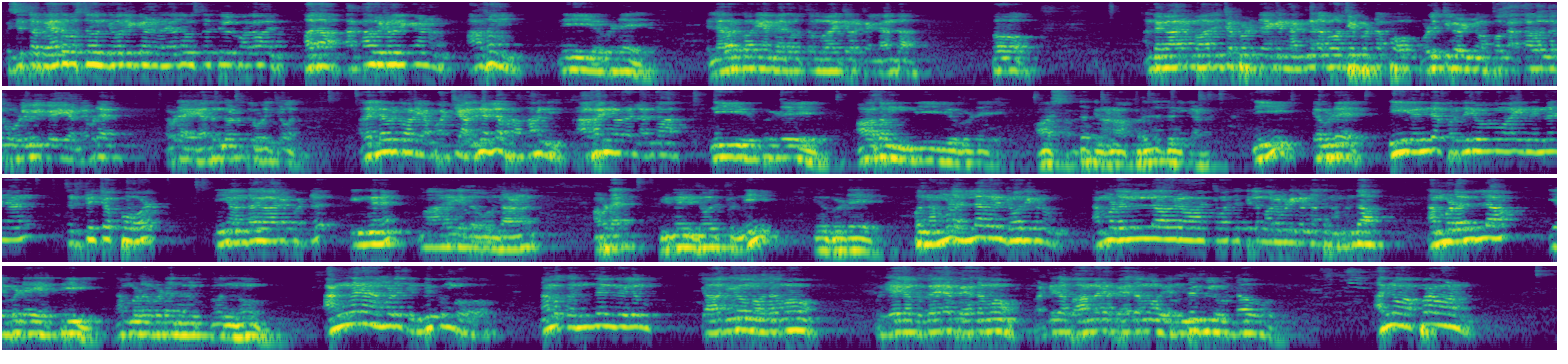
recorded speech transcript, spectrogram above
വിശുദ്ധ വേദപുസ്തകം ചോദിക്കുകയാണ് വേദപുസ്തകത്തിൽ ഭഗവാൻ അതാ കർത്താവ് ചോദിക്കുകയാണ് ആസം നീ എവിടെ? എല്ലാവർക്കും അറിയാം വേദപുസ്തകം വായിച്ചവർക്കെല്ലാം എന്താ? ഓ അന്ധകാരം ബാധിച്ചപ്പോഴത്തേക്ക് നഗ്നത ബോധ്യപ്പെട്ടപ്പോ ഒളിച്ചു കഴിഞ്ഞു. അപ്പൊ കർത്താവ് എന്നൊക്കെ ഒളിവിൽ കഴിയുകയാണ്? എവിടെ? എവിടെ? ഏതെന്തോട്ടത്തിൽ തോട്ടത്തിൽ ഒളിച്ചു അതെല്ലാവർക്കും അറിയാം. പക്ഷെ അതിനല്ല പ്രാധാന്യം. പ്രാധാന്യം അതല്ല എന്താ? നീ എവിടെ? ആദം നീ എവിടെ? ആ ശബ്ദത്തിനാണ് ആ പ്രതിധ്വനിക്കാണ്. നീ എവിടെ? നീ എന്റെ പ്രതിരൂപമായി നിന്നെ ഞാൻ സൃഷ്ടിച്ചപ്പോൾ നീ അന്ധകാരപ്പെട്ട് ഇങ്ങനെ മാറിയത് കൊണ്ടാണ് അവിടെ തിരുമേനി ചോദിച്ചു നീ എവിടെ? അപ്പൊ നമ്മളെല്ലാവരും ചോദിക്കണം. നമ്മളെല്ലാവരും ആ ചോദ്യത്തിൽ മറുപടി കണ്ടെത്തണം. എന്താ? നമ്മളെല്ലാം എവിടെ എത്തി? നമ്മൾ ഇവിടെ നിൽക്കുന്നു. അങ്ങനെ നമ്മൾ ചിന്തിക്കുമ്പോൾ നമുക്ക് എന്തെങ്കിലും ജാതിയോ മതമോ കുചേല കുബേര ഭേദമോ പണ്ഡിത പാമര ഭേദമോ എന്തെങ്കിലും ഉണ്ടാവുമോ അതിനും അപ്പുറമാണ്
